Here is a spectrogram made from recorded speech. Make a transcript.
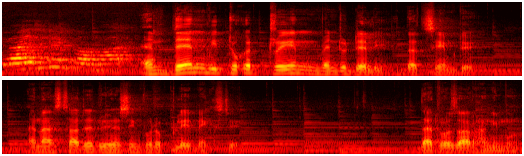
Imagine if Mama. And then we took a train and went to Delhi that same day. And I started rehearsing for a play next day. That was our honeymoon.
